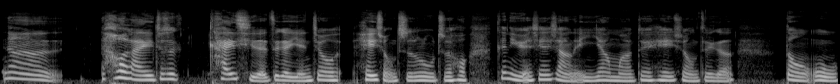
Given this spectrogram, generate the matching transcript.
那后来就是。开启了这个研究黑熊之路之后，跟你原先想的一样吗？对黑熊这个动物，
